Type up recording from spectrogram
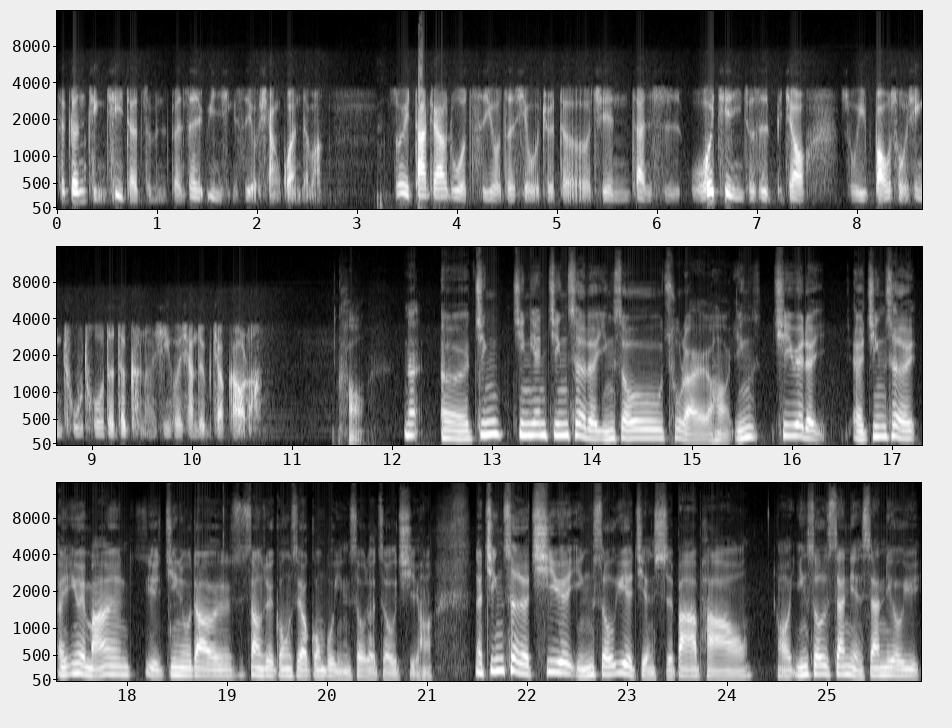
这跟景气的本本身运行是有相关的嘛？所以大家如果持有这些，我觉得先暂时我会建议就是比较属于保守性出脱的，这可能性会相对比较高了。好，那呃今今天精测的营收出来了哈，营七月的呃精测呃因为马上也进入到上税公司要公布营收的周期哈，那精测的七月营收月减十八趴哦，哦营收是三点三六亿，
